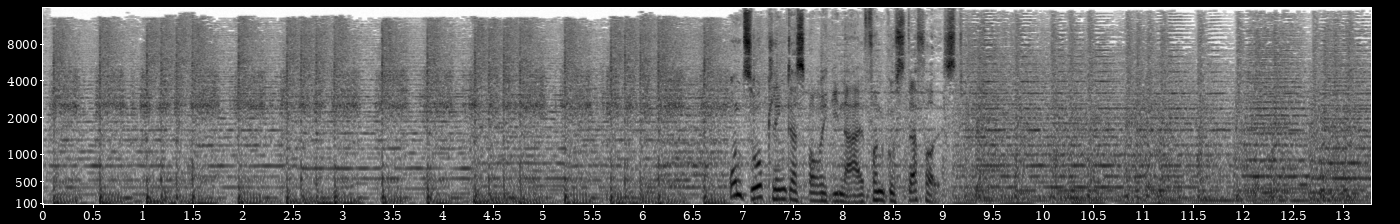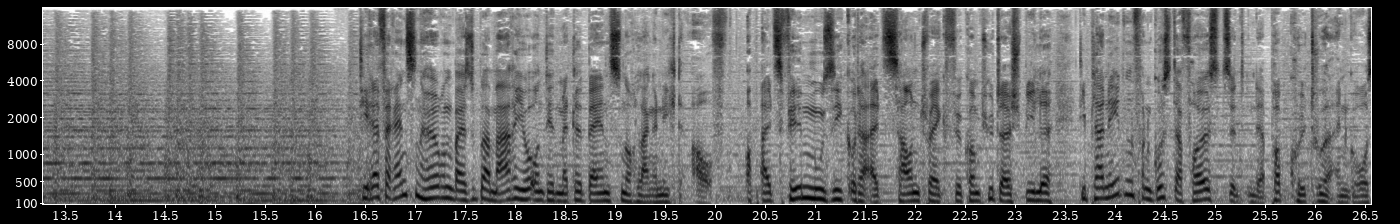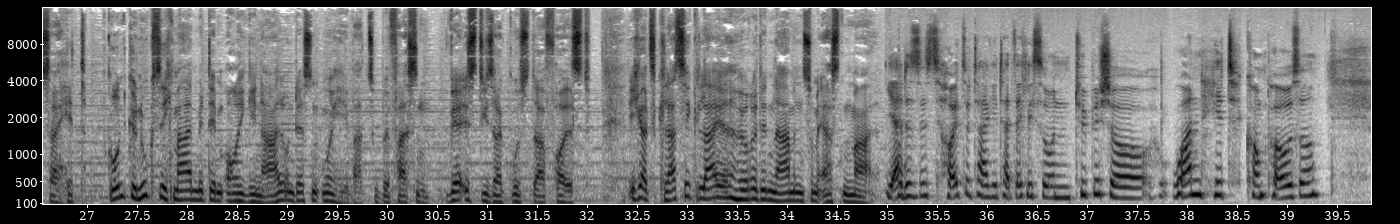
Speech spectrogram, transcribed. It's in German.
Und so klingt das Original von Gustav Holst. Die Referenzen hören bei Super Mario und den Metal Bands noch lange nicht auf. Ob als Filmmusik oder als Soundtrack für Computerspiele, die Planeten von Gustav Holst sind in der Popkultur ein großer Hit. Grund genug, sich mal mit dem Original und dessen Urheber zu befassen. Wer ist dieser Gustav Holst? Ich als Klassikleihe höre den Namen zum ersten Mal. Ja, das ist heutzutage tatsächlich so ein typischer One-Hit-Composer.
